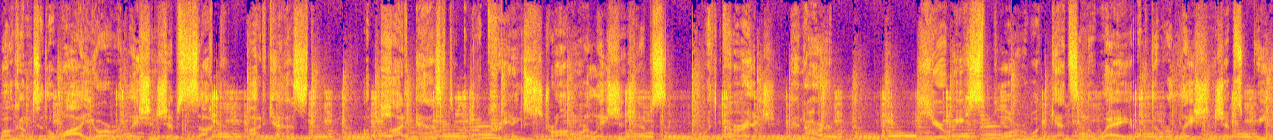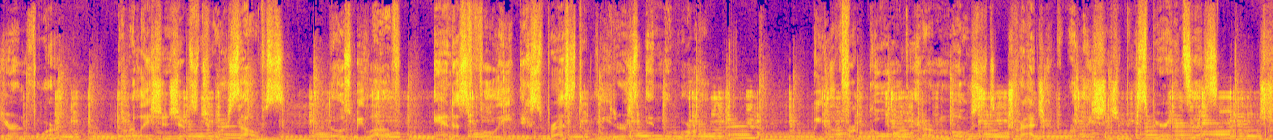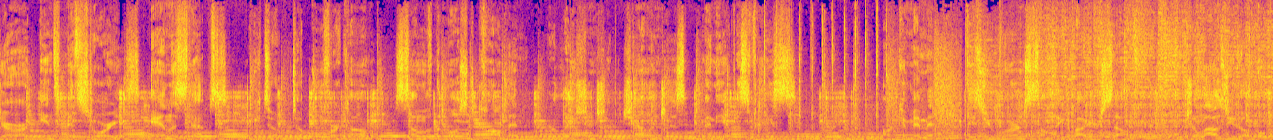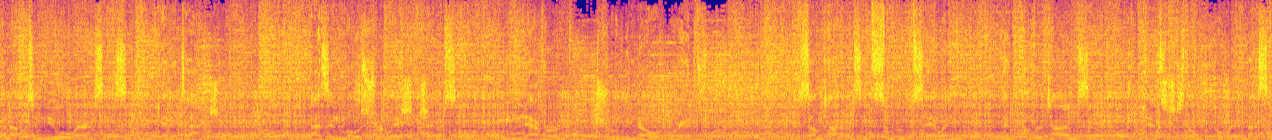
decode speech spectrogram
Welcome to the Why Your Relationships Suck podcast, a podcast about creating strong relationships with courage and heart. Here we explore what gets in the way of the relationships we yearn for, the relationships to ourselves, those we love, and as fully expressed leaders in the world. We look for gold in our most tragic relationship experiences, share our intimate stories, and the steps we took to overcome some of the most common relationship challenges many of us face. Our commitment is you learn something about yourself, which allows you to open up to new awarenesses and get into action. As in most relationships, we never truly know what we're in for. Sometimes it's smooth sailing, and other times it gets just a little bit messy.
